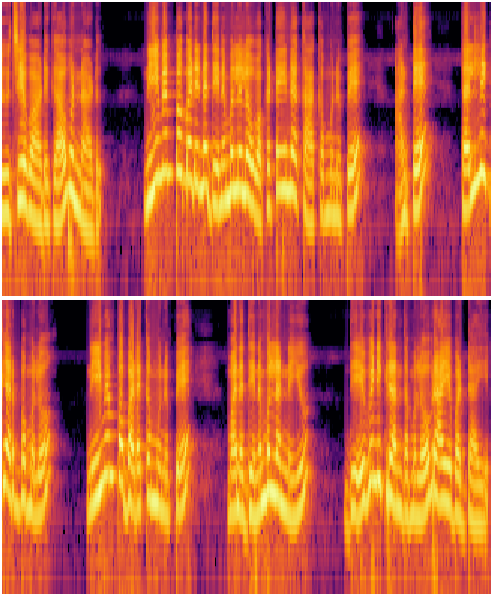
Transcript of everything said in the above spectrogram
చూచేవాడుగా ఉన్నాడు. నియమింపబడిన దినములలో ఒకటైన కాకమునుపే అంటే తల్లి గర్భములో నియమింపబడక మునుపే మన దినములన్నయు దేవుని గ్రంథములో వ్రాయబడ్డాయి.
